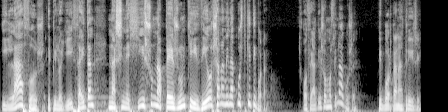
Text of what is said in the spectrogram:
Η λάθος επιλογή θα ήταν να συνεχίσουν να παίζουν και οι δύο σαν να μην ακούστηκε τίποτα. Ο θεατής όμως την άκουσε. Την πόρτα να τρίζει.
